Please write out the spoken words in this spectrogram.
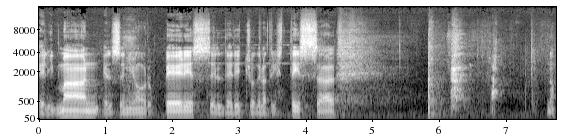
el imán, el señor Pérez, el derecho de la tristeza. No,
